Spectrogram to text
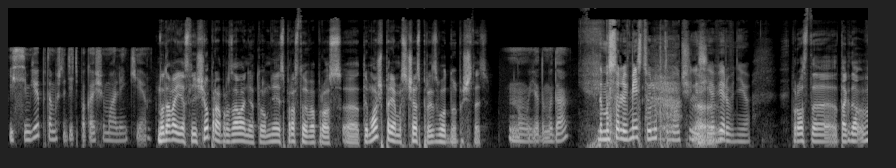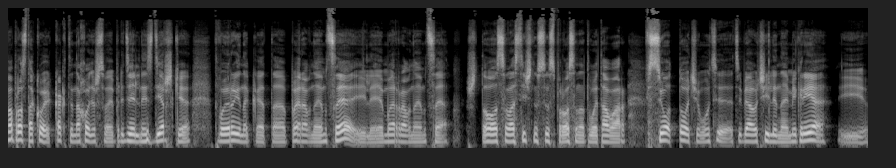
и с семьей, потому что дети пока еще маленькие. Ну давай, если еще про образование, то у меня есть простой вопрос. Э, ты можешь прямо сейчас производную посчитать? Ну, я думаю, да. Да мы с Олей вместе у Любки научились, я верю в нее. Просто тогда вопрос такой, как ты находишь свои предельные сдержки? Твой рынок — это P равно MC или MR равно MC? Что с эластичностью спроса на твой товар? Все то, чему тебя учили на мигре и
